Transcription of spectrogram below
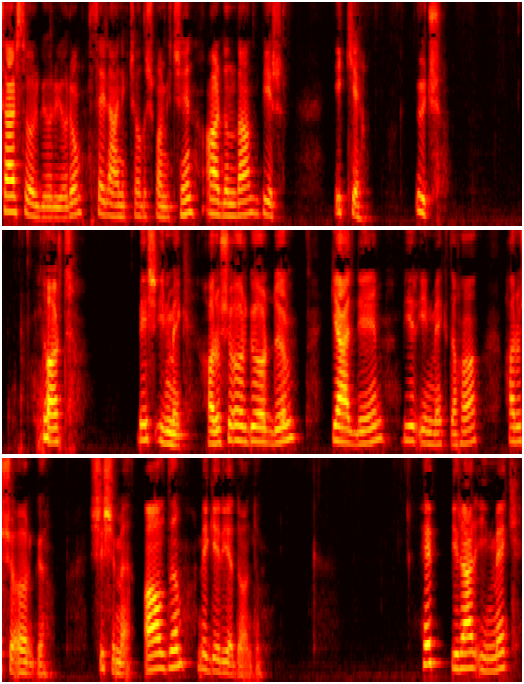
ters örgü örüyorum. Selanik çalışmam için. Ardından 1 2 3 4 5 ilmek haroşa örgü ördüm. Geldim bir ilmek daha haroşa örgü şişime aldım ve geriye döndüm. Hep birer ilmek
